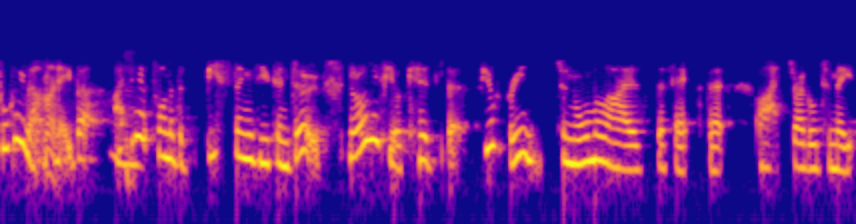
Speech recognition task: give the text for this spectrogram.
talking about money. But mm. I think it's one of the best things you can do, not only for your kids, but for your friends, to normalise the fact that, oh, I struggled to meet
